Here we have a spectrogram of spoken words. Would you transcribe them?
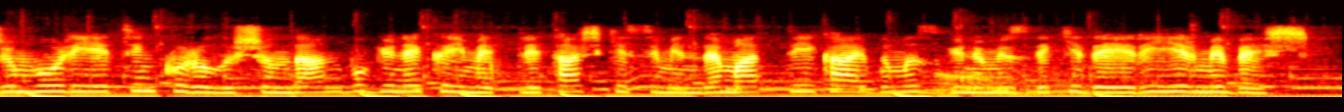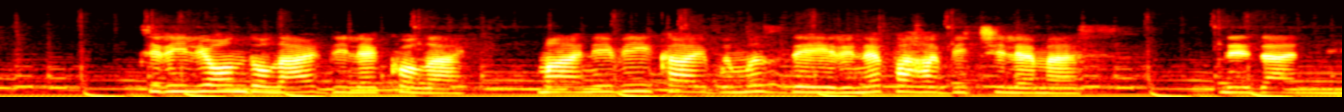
Cumhuriyetin kuruluşundan bugüne kıymetli taş kesiminde maddi kaybımız günümüzdeki değeri 25 trilyon dolar dile kolay. Manevi kaybımız değerine paha biçilemez. Neden mi?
